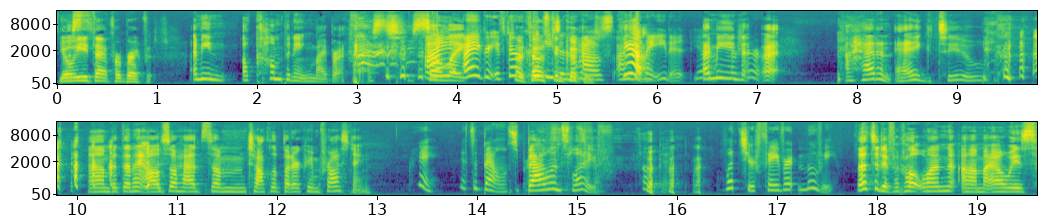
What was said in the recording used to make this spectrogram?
You'll eat that for breakfast. I mean accompanying my breakfast. so I, like I agree. If there So are cookies in and the house, I'm Yeah. gonna eat it. Yeah, I mean, sure. I, I had an egg too. um, but then I also had some chocolate buttercream frosting. hey, it's a balanced. Balanced life. It's good. What's your favorite movie? That's a difficult one. Um, I always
